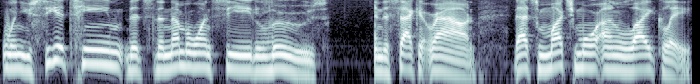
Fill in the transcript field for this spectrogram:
when you see a team that's the number one seed lose in the second round, that's much more unlikely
